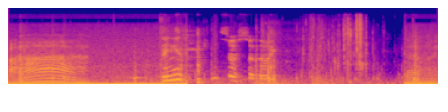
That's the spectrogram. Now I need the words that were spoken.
А, Да не... Все, все, давай. давай.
